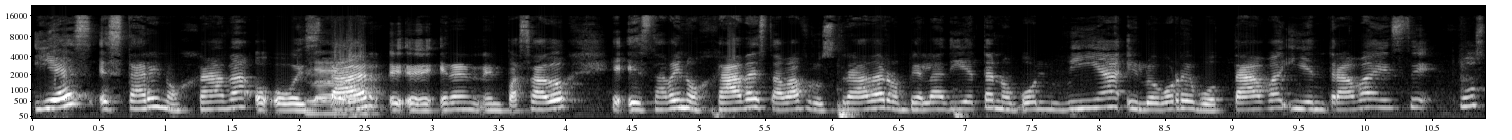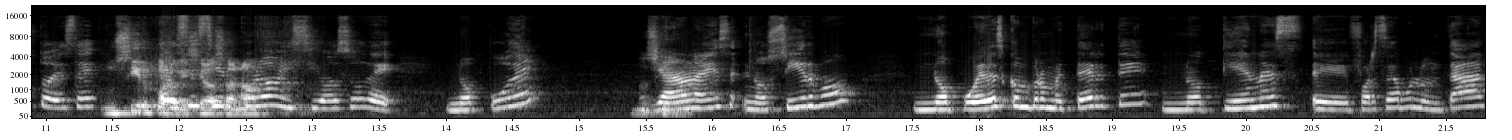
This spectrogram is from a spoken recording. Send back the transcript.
Y es estar enojada o, estar, eh, eh, era en el pasado, eh, estaba enojada, estaba frustrada, rompía la dieta, no volvía y luego rebotaba y entraba ese, justo ese... Un círculo ese vicioso, círculo vicioso de no pude, ya no la hice, no sirvo, no puedes comprometerte, no tienes eh, fuerza de voluntad,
